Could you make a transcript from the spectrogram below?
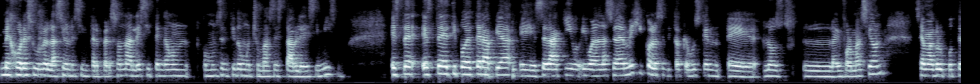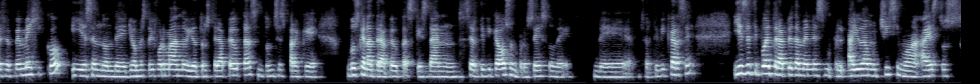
mejore sus relaciones interpersonales y tenga un, como un sentido mucho más estable de sí mismo. Este, este tipo de terapia eh, se da aquí igual en la Ciudad de México. Los invito a que busquen eh, los, la información. Se llama Grupo TFP México y es en donde yo me estoy formando y otros terapeutas. Entonces, para que busquen a terapeutas que están certificados o en proceso de, de certificarse. Y ese tipo de terapia también es, ayuda muchísimo a, a, estos,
